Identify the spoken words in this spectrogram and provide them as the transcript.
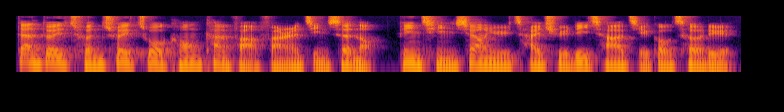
但对纯粹做空看法反而谨慎哦，并倾向于采取利差结构策略。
